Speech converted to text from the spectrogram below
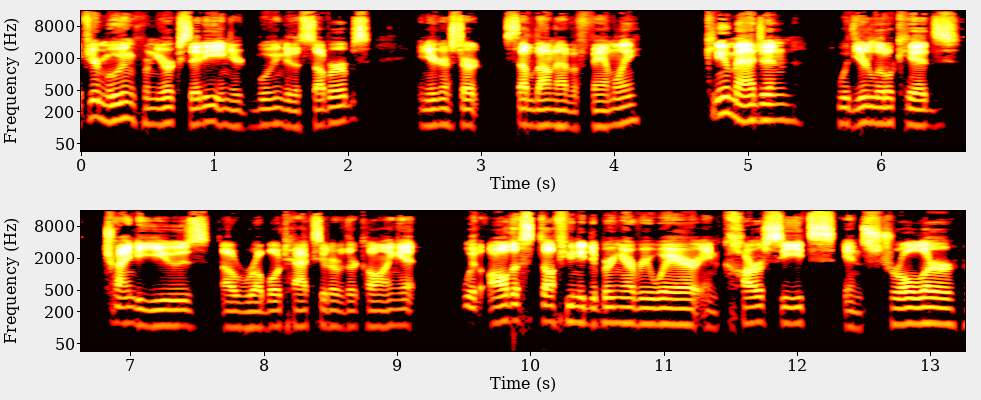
If you're moving from New York City and you're moving to the suburbs and you're going to start settle down and have a family, can you imagine with your little kids trying to use a robo taxi, whatever they're calling it, with all the stuff you need to bring everywhere in car seats, in stroller?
